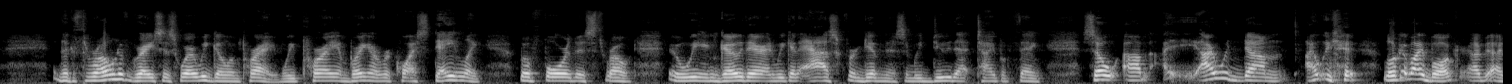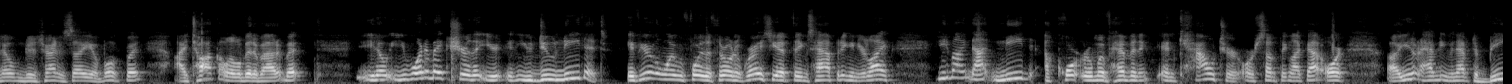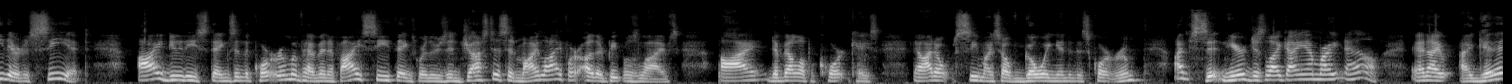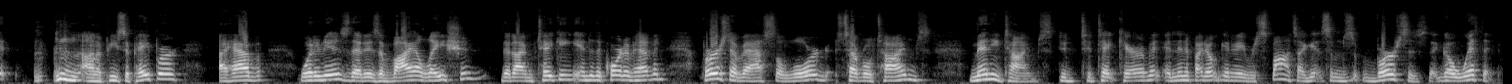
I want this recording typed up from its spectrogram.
The throne of grace is where we go and pray. We pray and bring our requests daily before this throne. And we can go there and we can ask forgiveness and we do that type of thing. So um, I, I, would um, I would look at my book. I, I know I'm just trying to sell you a book, but I talk a little bit about it. But you know, you want to make sure that you you do need it. If you're going before the throne of grace, you have things happening in your life. You might not need a courtroom of heaven encounter or something like that, or uh, you don't have even have to be there to see it. I do these things in the courtroom of heaven. If I see things where there's injustice in my life or other people's lives, I develop a court case. Now, I don't see myself going into this courtroom. I'm sitting here just like I am right now. And I, I get it on a piece of paper. I have what it is that is a violation that I'm taking into the court of heaven. First, I've asked the Lord several times, many times, to, to take care of it. And then if I don't get any response, I get some verses that go with it.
